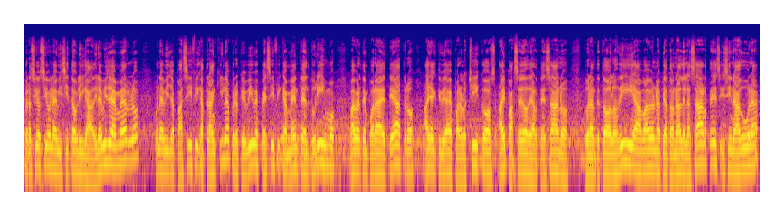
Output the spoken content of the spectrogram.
pero sí o sí una visita obligada. Y la Villa de Merlo, una villa pacífica, tranquila, pero que vive específicamente del turismo. Va a haber temporada de teatro, hay actividades para los chicos, hay paseos de artesanos durante todos los días, va a haber una peatonal de las artes y se inaugura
